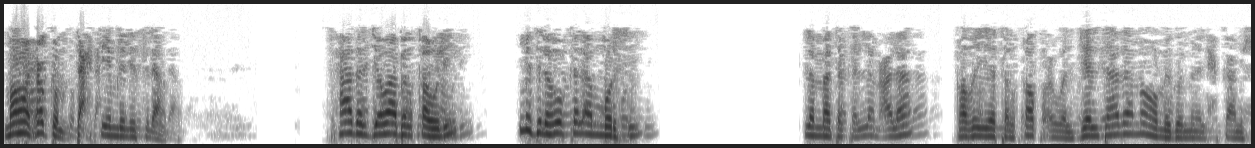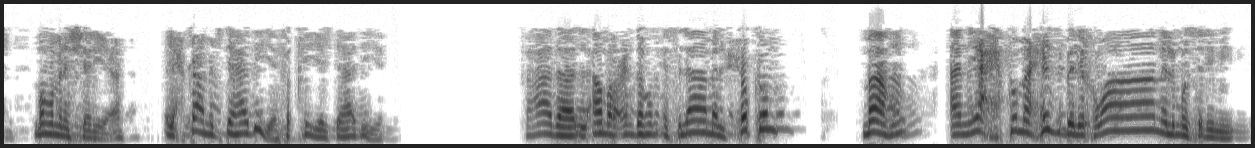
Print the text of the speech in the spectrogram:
ما هو حكم؟ تحكيم للإسلام. هذا الجواب القولي مثله كلام مرسي. لما تكلم على قضية القطع والجلد هذا ما هو يقول من الأحكام ما هو من الشريعة. أحكام اجتهادية فقهية اجتهادية. فهذا الأمر عندهم إسلام الحكم ما هو؟ أن يحكم حزب الإخوان المسلمين.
